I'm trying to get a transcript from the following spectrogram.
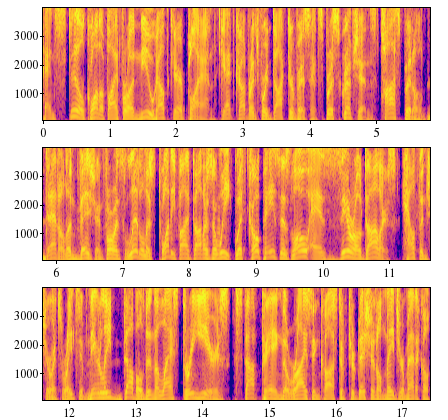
and still qualify for a new health care plan. Get coverage for doctor visits, prescriptions, hospital, dental, and vision for as little as $25 a week with copays as low as $0. Health insurance rates have nearly doubled in the last three years. Stop paying the rising cost of traditional major medical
